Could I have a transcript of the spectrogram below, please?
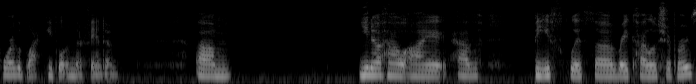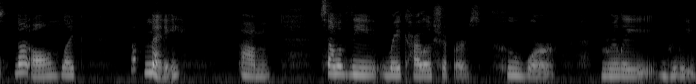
for the Black people in their fandom. Um, you know how I have beef with uh, Rey Kylo shippers? Not all, like many. Um, some of the Rey Kylo shippers who were really, really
